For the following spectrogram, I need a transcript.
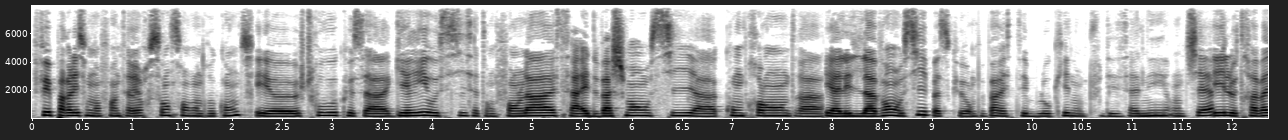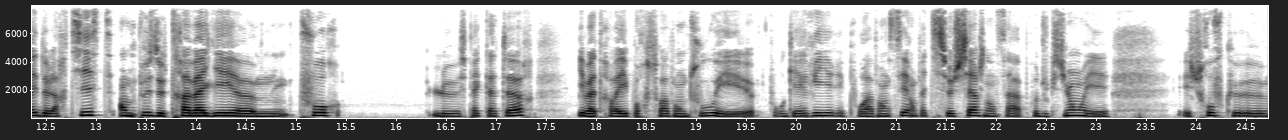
fait parler son enfant intérieur sans s'en rendre compte. Et je trouve que ça guérit aussi cet enfant-là ça aide vachement aussi à comprendre et aller de l'avant aussi parce qu'on ne peut pas rester bloqué non plus des années entières. Et le travail de l'artiste, en plus de travailler euh, pour le spectateur, il va travailler pour soi avant tout et pour guérir et pour avancer. En fait, il se cherche dans sa production et, et je trouve que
